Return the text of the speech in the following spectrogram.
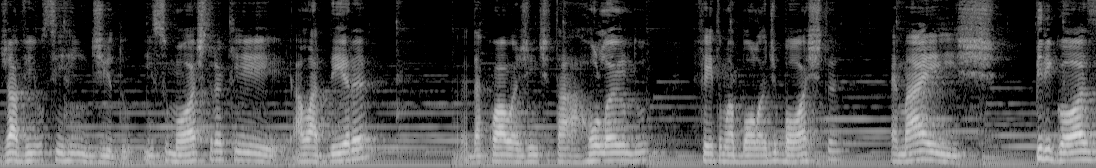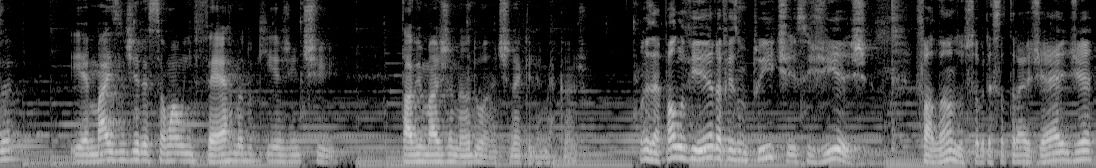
já haviam se rendido. Isso mostra que a ladeira é, da qual a gente está rolando, feita uma bola de bosta, é mais perigosa e é mais em direção ao inferno do que a gente estava imaginando antes, né, Guilherme Arcanjo? Pois é, Paulo Vieira fez um tweet esses dias falando sobre essa tragédia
